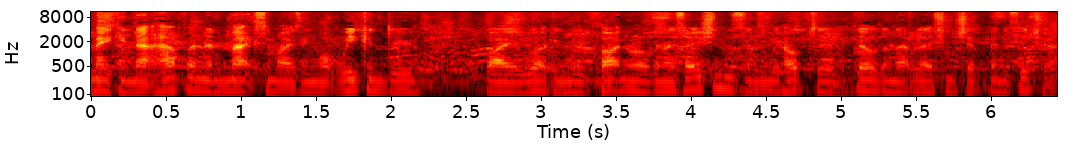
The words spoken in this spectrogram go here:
making that happen and maximising what we can do by working with partner organisations, and we hope to build on that relationship in the future.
